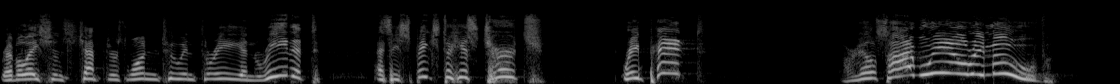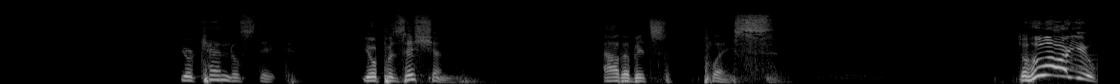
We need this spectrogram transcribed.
Revelations chapters 1, 2, and 3, and read it as he speaks to his church. Repent, or else I will remove your candlestick, your position out of its place. So, who are you?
